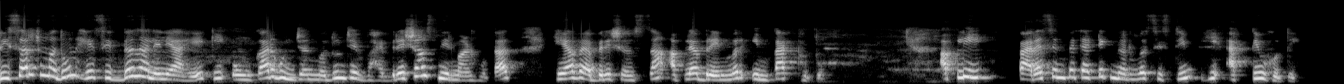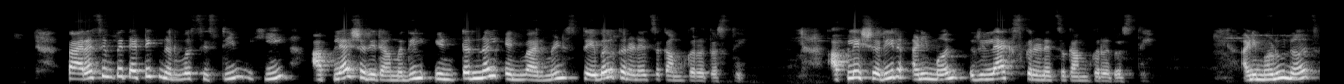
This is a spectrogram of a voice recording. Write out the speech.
रिसर्च मधून हे सिद्ध झालेले आहे की ओंकार गुंजन मधून जे व्हायब्रेशन्स निर्माण होतात ह्या व्हायब्रेशन्सचा आपल्या ब्रेनवर इम्पॅक्ट होतो. आपली पॅरासिम्पॅथॅटिक नर्वस सिस्टीम ही ऍक्टिव्ह होते. पॅरासिम्पॅथॅटिक नर्वस सिस्टीम ही आपल्या शरीरामधील इंटरनल एन्व्हायरमेंट स्टेबल करण्याचं काम करत असते. आपले शरीर आणि मन रिलॅक्स करण्याचं काम करत असते. आणि म्हणूनच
